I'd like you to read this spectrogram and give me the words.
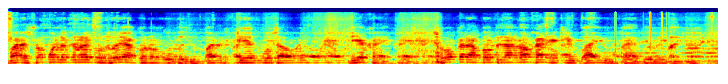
મારે સમૂહ લગ્ન હોય તો જોયા કરો બધું. મારે સ્ટેજ ઊંચા હોય, દેખાય. છોકરા બબલા ન ખાય એટલી ભાઈ. ખાય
